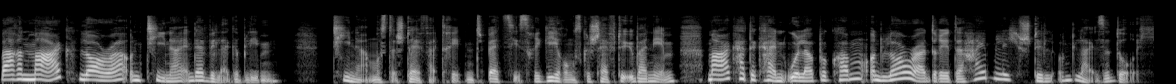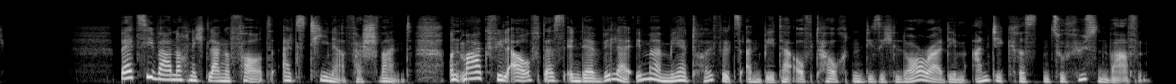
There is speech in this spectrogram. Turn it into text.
waren Mark, Laura und Tina in der Villa geblieben. Tina musste stellvertretend Betsys Regierungsgeschäfte übernehmen. Mark hatte keinen Urlaub bekommen und Laura drehte heimlich still und leise durch. Betsy war noch nicht lange fort, als Tina verschwand, und Mark fiel auf, dass in der Villa immer mehr Teufelsanbeter auftauchten, die sich Laura, dem Antichristen, zu Füßen warfen.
